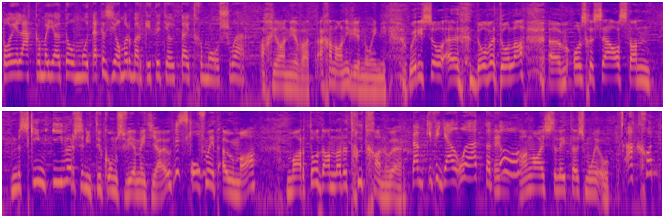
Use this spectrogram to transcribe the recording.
baie lekker om jou te ontmoet. Ek is jammer ek het jou tyd gemors, hoor. Ag ja nee wat. Ek gaan haar nie weer nooi nie. Hoorie so uh, Dowwe Dolla, um, ons gesels dan miskien iewers in die toekoms weer met jou Miskien. of met ouma, maar tot dan laat dit goed gaan hoor. Dankie vir jou ook. Tot En dan. hang daai stilettos mooi op. Ek gaan.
